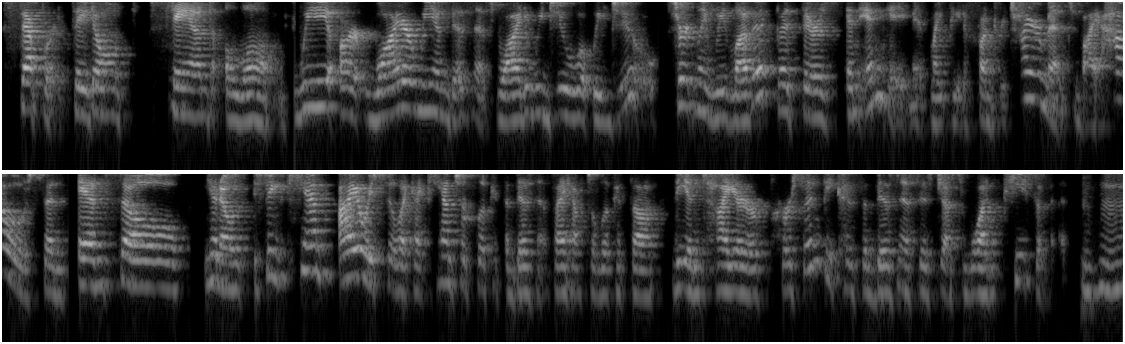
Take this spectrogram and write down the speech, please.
separate. They don't stand alone. We are, why are we in business? Why do we do what we do? Certainly we love it, but there's an end game. It might be to fund retirement, to buy a house. And, and so, you know, so you can't, I always feel like I can't just look at the business. I have to look at the, the entire person because the business is just one piece of it. Mm-hmm.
